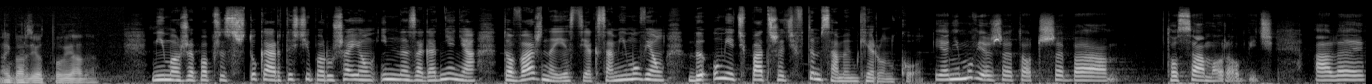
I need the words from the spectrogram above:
najbardziej odpowiada. Mimo, że poprzez sztukę artyści poruszają inne zagadnienia, to ważne jest, jak sami mówią, by umieć patrzeć w tym samym kierunku. Ja nie mówię, że to trzeba to samo robić, ale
